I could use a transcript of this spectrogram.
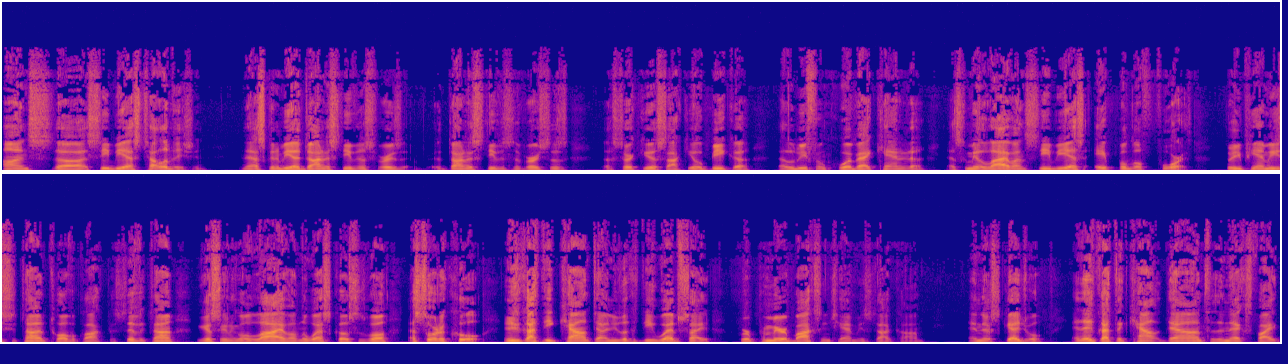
on uh, CBS television, and that's going to be Adonis Stevens versus Adonis Stevenson versus uh, Sergio Sakio Bika. That'll be from Quebec, Canada. That's going to be live on CBS April the fourth. 3 p.m. Eastern Time, 12 o'clock Pacific Time. I guess they're going to go live on the West Coast as well. That's sort of cool. And he's got the countdown. You look at the website for PremierBoxingChampions.com and their schedule, and they've got the countdown to the next fight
